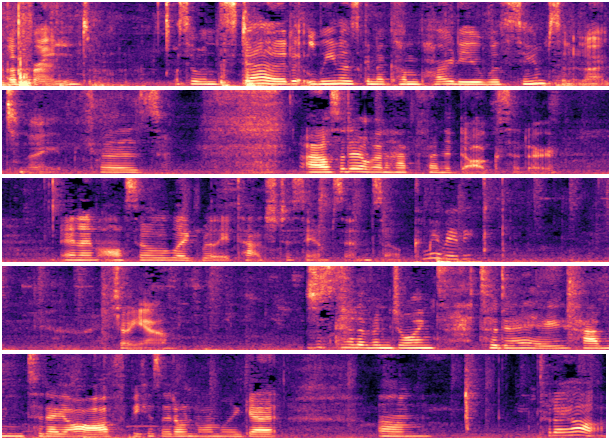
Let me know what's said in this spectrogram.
a friend. So instead, Lena's gonna come party with Samson and I tonight because I also didn't want to have to find a dog sitter. And I'm also like really attached to Samson. So come here, baby. So yeah. Just kind of enjoying today, having today off because I don't normally get um, today off.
